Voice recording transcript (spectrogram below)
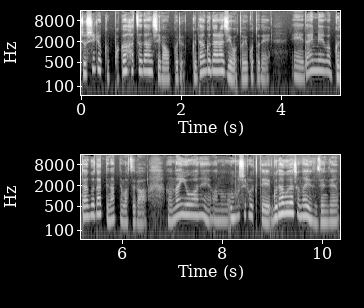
女子力爆発男子が送るグダグダラジオということで、えー、題名はグダグダってなってますがあの内容はねあの面白くてグダグダじゃないです全然。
